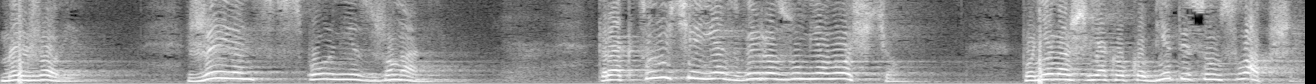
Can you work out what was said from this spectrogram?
mężowie, żyjąc wspólnie z żonami, traktujcie je z wyrozumiałością, ponieważ jako kobiety są słabsze.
